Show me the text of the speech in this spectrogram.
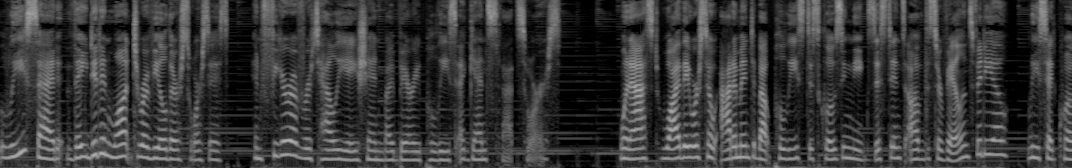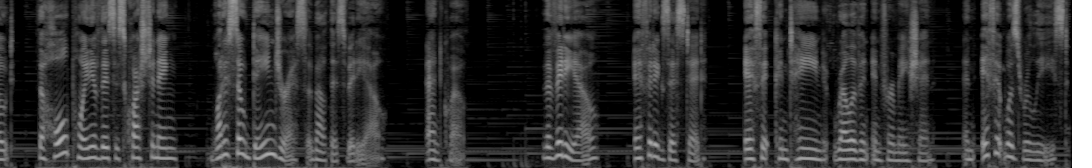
Lee said they didn't want to reveal their sources in fear of retaliation by Barre police against that source. When asked why they were so adamant about police disclosing the existence of the surveillance video, Lee said, quote, "The whole point of this is questioning what is so dangerous about this video?" End quote. The video, if it existed, if it contained relevant information, and if it was released,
